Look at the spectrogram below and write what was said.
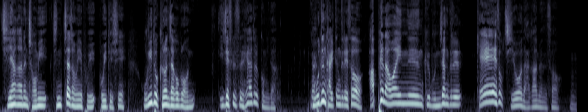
지향하는 점이 진짜 점이 보이, 보이듯이 우리도 그런 작업을 언- 이제 슬슬 해야 될 겁니다. 네. 모든 갈등들에서 앞에 나와 있는 그 문장들을 계속 지워 나가면서 음.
